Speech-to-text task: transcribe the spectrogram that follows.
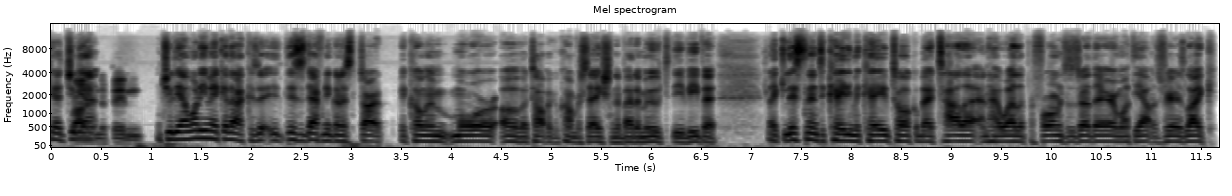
Yeah, Julian, been, Julian, what do you make of that? Because this is definitely going to start becoming more of a topic of conversation about a move to the Aviva. Like listening to Katie McCabe talk about Tallaght and how well the performances are there and what the atmosphere is like.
